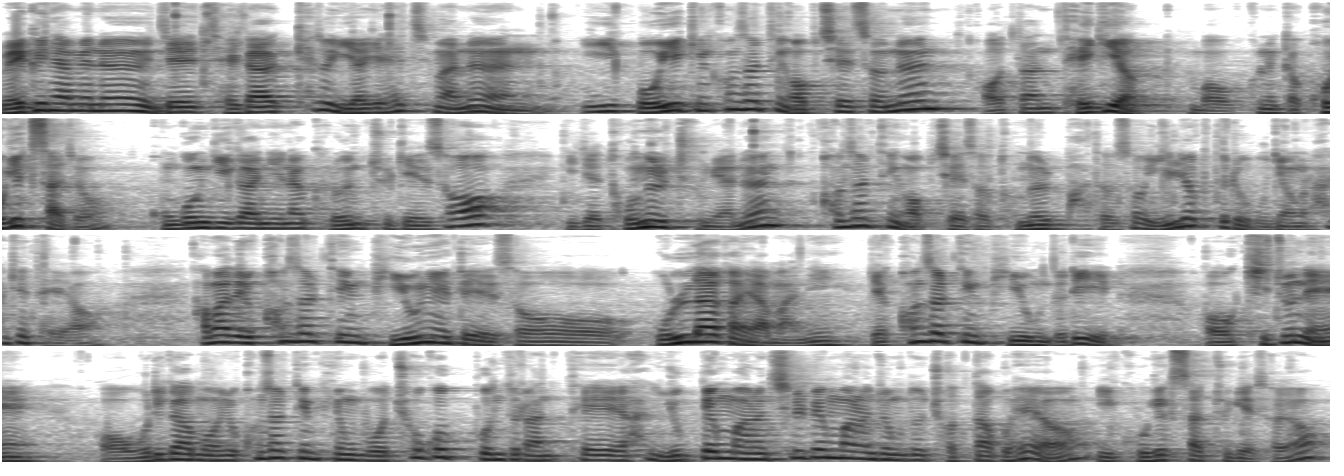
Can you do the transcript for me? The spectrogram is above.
왜 그냐면은 이제 제가 계속 이야기를 했지만은 이 모이킹 컨설팅 업체에서는 어떤 대기업 뭐 그러니까 고객사죠. 공공기관이나 그런 쪽에서 이제 돈을 주면은 컨설팅 업체에서 돈을 받아서 인력들을 운영을 하게 돼요. 한마디로 컨설팅 비용에 대해서 올라가야만이 컨설팅 비용들이 어 기존에 어 우리가 뭐 컨설팅 비용 뭐 초급 분들한테 한 600만원 700만원 정도 줬다고 해요. 이 고객사 쪽에서요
